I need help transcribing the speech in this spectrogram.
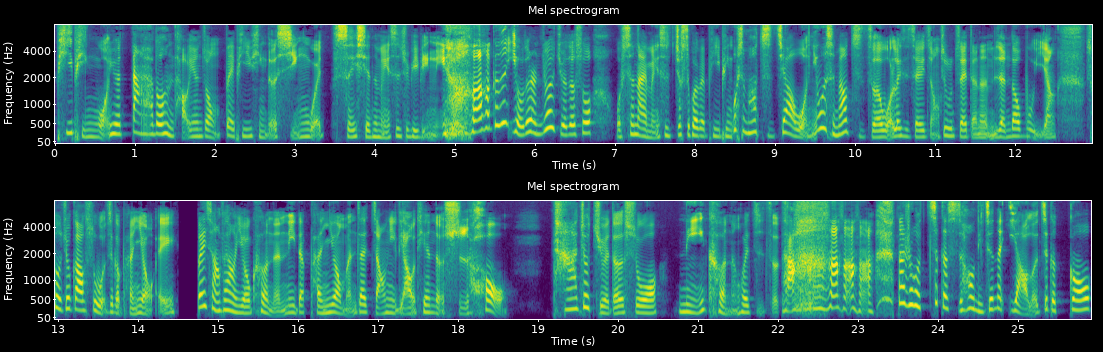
批评我。因为大家都很讨厌这种被批评的行为，谁闲着没事去批评你？可是有的人就会觉得说，我生来没事就是会被批评，为什么要指教我？你为什么要指责我？类似这一种，就是这等等，人都不一样，所以我就告诉我这个朋友 A。非常非常有可能，你的朋友们在找你聊天的时候，他就觉得说你可能会指责他。那如果这个时候你真的咬了这个钩，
